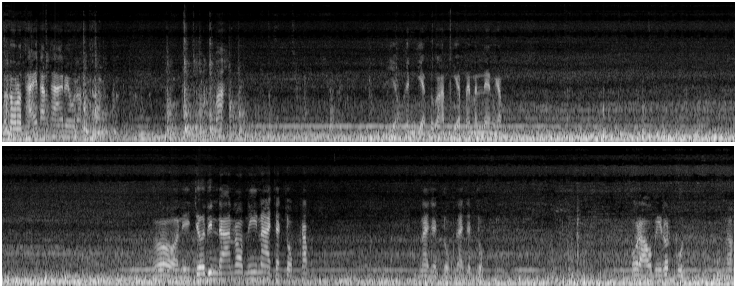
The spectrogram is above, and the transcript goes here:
มันต้องรถไถทำทางเร็วแล้วมาเหยียบขึ้นเหยียบดูก่อนครับ เหยียบให้มันแน่นครับ โอ้ นี่เจอดินดานรอบนี้น่าจะจบครับ น่าจะจบ น่าจะจบพวกเรามีรถขุดเนาะ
